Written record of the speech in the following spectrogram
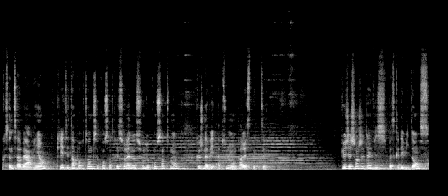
que ça ne servait à rien, qu'il était important de se concentrer sur la notion de consentement que je n'avais absolument pas respectée. Puis j'ai changé d'avis, parce qu'à l'évidence,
